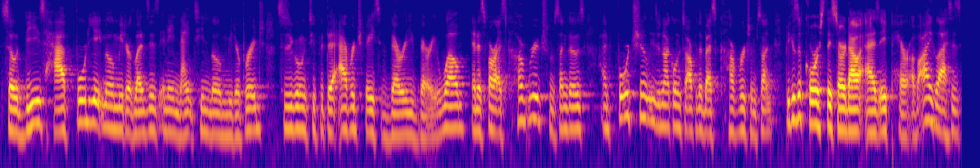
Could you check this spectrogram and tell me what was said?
So these have 48 millimeter lenses in a 19 millimeter bridge, so they're going to fit the average face very, very well. And as far as coverage from sun goes, unfortunately, they're not going to offer the best coverage from sun because, of course, they started out as a pair of eyeglasses,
